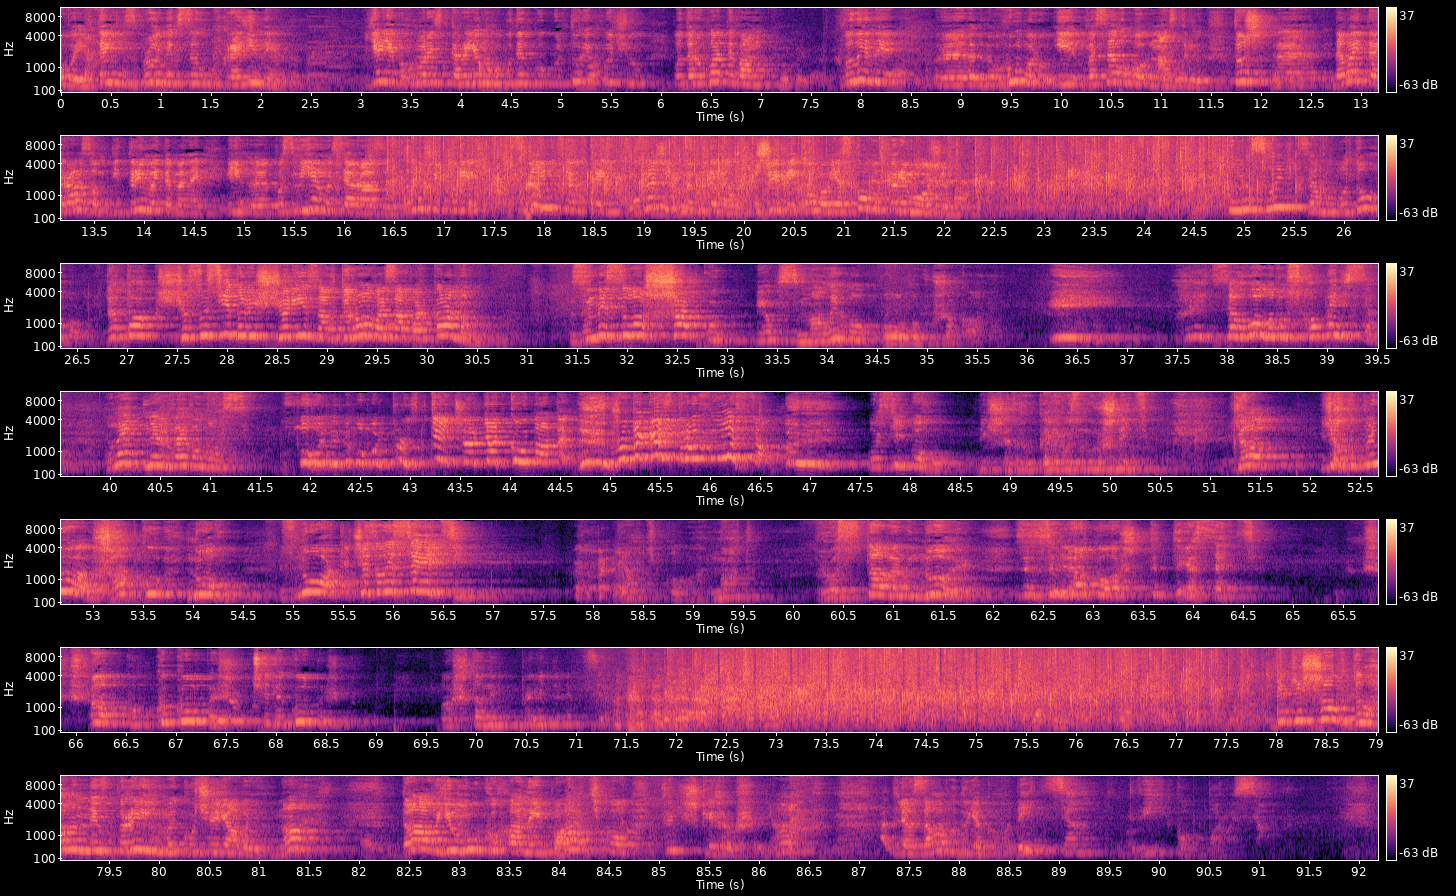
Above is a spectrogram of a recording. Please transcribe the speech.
святковий День Збройних сил України. Я, як гумористка районного будинку культури, хочу подарувати вам хвилини е, гумору і веселого настрою. Тож е, давайте разом підтримайте мене і е, посміємося разом, тому що коли сміються українці, значить ми будемо жити і обов'язково переможемо. У мисливця молодого, так, що сусідові, що різав дрова за парканом, знесло шапку і обсмалило голову шакану. Двійко поросят.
